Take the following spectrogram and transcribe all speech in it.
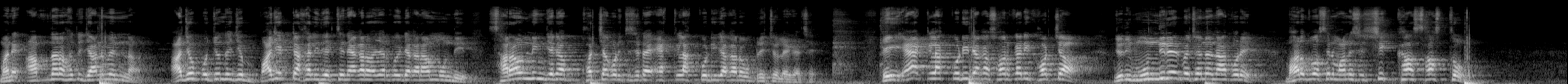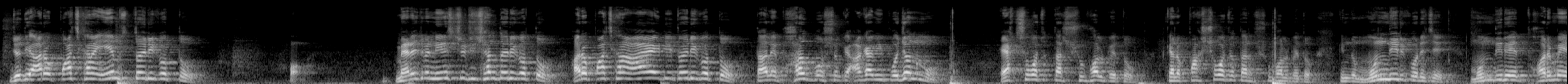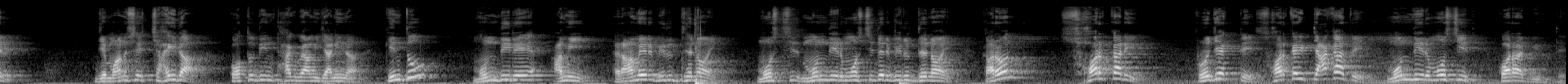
মানে আপনারা হয়তো জানবেন না, আজও পর্যন্ত যে বাজেটটা খালি দেখছেন এগারো হাজার কোটি টাকা রাম মন্দির সারাউন্ডিং যেটা খরচা করেছে সেটা এক লাখ কোটি টাকার উপরে চলে গেছে। এই এক লাখ কোটি টাকা সরকারি খরচা যদি মন্দিরের পেছনে না করে, ভারতবর্ষের মানুষের শিক্ষা, স্বাস্থ্য, যদি আরও পাঁচখানা এইমস তৈরি করতো ম্যানেজমেন্ট ইনস্টিটিউশন তৈরি করতো আরও পাঁচখানা আইআইটি তৈরি করতো, তাহলে ভারতবর্ষকে আগামী প্রজন্ম একশো বছর তার সুফল পেত, কেন পাঁচশো বছর তার সুফল পেত? কিন্তু মন্দির করেছে, মন্দিরের ধর্মের যে মানুষের চাহিদা কতদিন থাকবে আমি জানি না। কিন্তু মন্দিরে আমি রামের বিরুদ্ধে নয়, মসজিদ, মন্দির মসজিদের বিরুদ্ধে নয়, কারণ সরকারি প্রজেক্টে সরকারি টাকাতে মন্দির মসজিদ করার বিরুদ্ধে।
